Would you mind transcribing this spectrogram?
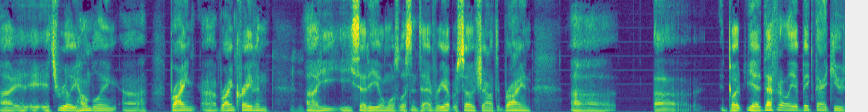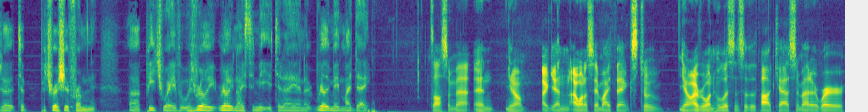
Uh, it, it- it's really humbling. Uh, Brian uh, Brian Craven. Uh, he he said he almost listened to every episode. Shout out to Brian. Uh, uh, but yeah, definitely a big thank you to, to Patricia from uh, Peachwave. It was really really nice to meet you today, and it really made my day. It's awesome, Matt. And you know, again, I want to say my thanks to you know everyone who listens to the podcast, no matter where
